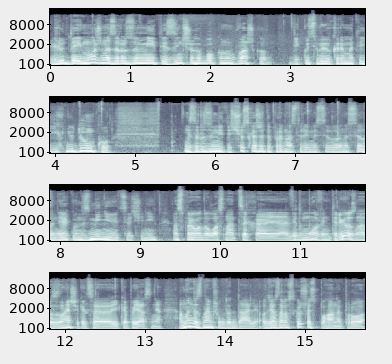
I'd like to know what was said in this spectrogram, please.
людей можна зрозуміти, з іншого боку, ну важко якусь виокремити їхню думку. Зрозуміти, що скажете про настрої місцевого населення, як вони змінюються чи ні? Ну, З приводу власне цих е, відмов інтерв'ю, зна- знаєш, яке це яке пояснення. А ми не знаємо, що буде далі. От я зараз скажу щось погане про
